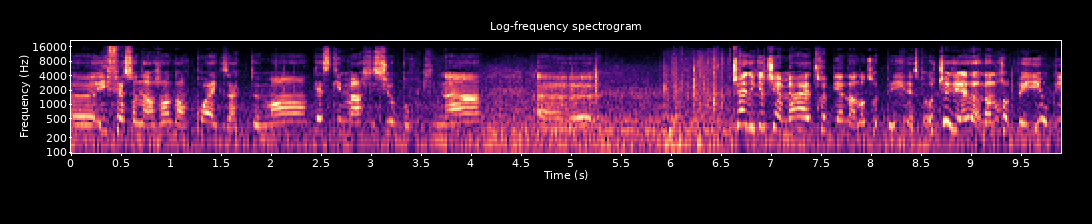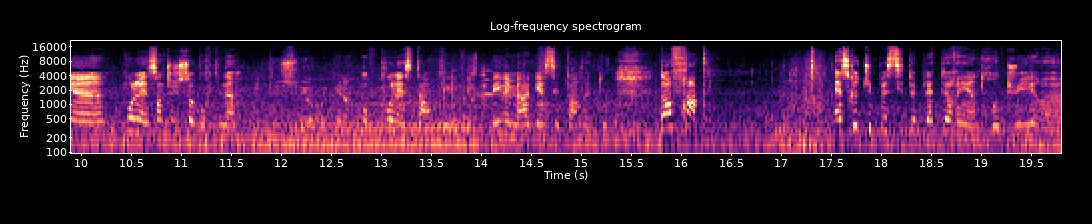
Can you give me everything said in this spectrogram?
Euh, il fait son argent dans quoi exactement? Qu'est-ce qui marche ici au Burkina? Euh, Tu as dit que tu aimerais être bien dans notre pays, n'est-ce pas? Ou tu es dans dans notre pays ou bien pour l'instant tu es juste au Burkina? Je suis au Burkina. Oh, Pour l'instant, ok. Mais il aimerait bien s'étendre et tout. Donc, Franck, est-ce que tu peux, s'il te plaît, te réintroduire euh,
